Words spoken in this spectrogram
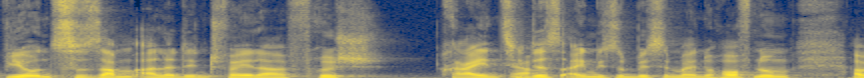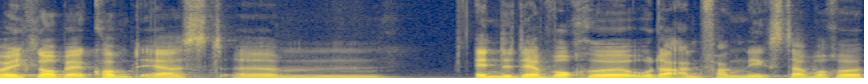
wir uns zusammen alle den Trailer frisch reinziehen. Ja. Das ist eigentlich so ein bisschen meine Hoffnung, aber ich glaube, er kommt erst ähm, Ende der Woche oder Anfang nächster Woche.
